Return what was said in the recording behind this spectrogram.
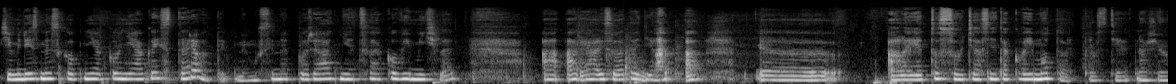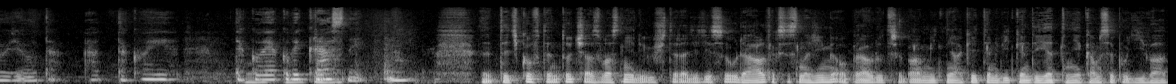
že my nejsme schopni jako nějaký stereotyp. My musíme pořád něco jako vymýšlet a, a realizovat a dělat. A, ale je to současně takový motor prostě našeho života. A takový, takový no. jakoby krásný. No. Teďko v tento čas, vlastně, kdy už teda děti jsou dál, tak se snažíme opravdu třeba mít nějaký ten víkend, jet někam se podívat.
